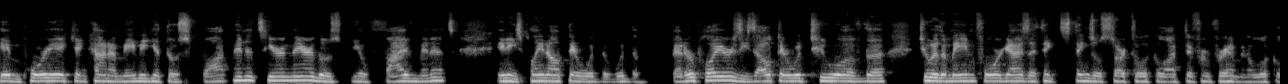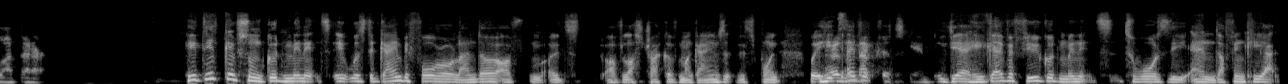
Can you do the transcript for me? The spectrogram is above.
and Poirier can kind of maybe get those spot minutes here and there, those you know five minutes, and he's playing out there with the with the better players. He's out there with two of the two of the main four guys. I think things will start to look a lot different for him and it'll look a lot better. He did give some good minutes. It was the game before Orlando. I've it's I've lost track of my games at this point, but he gave a, yeah he gave a few good minutes towards the end. I think he had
